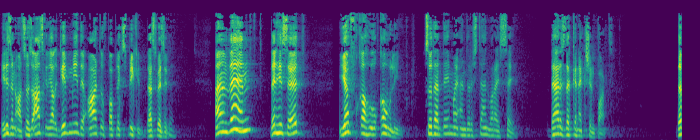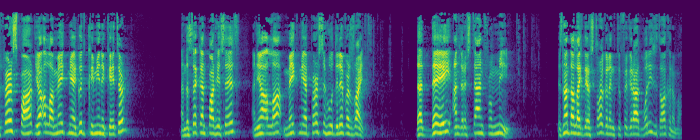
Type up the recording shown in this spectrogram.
it is an art. So he's asking, Allah, give me the art of public speaking. That's basically. And then, then he said, يَفْقَهُ قَوْلِي So that they might understand what I say. That is the connection part. The first part, Ya Allah, make me a good communicator. And the second part, he says, and Ya Allah, make me a person who delivers right. That they understand from me. It's not that like they're struggling to figure out what is he talking about.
